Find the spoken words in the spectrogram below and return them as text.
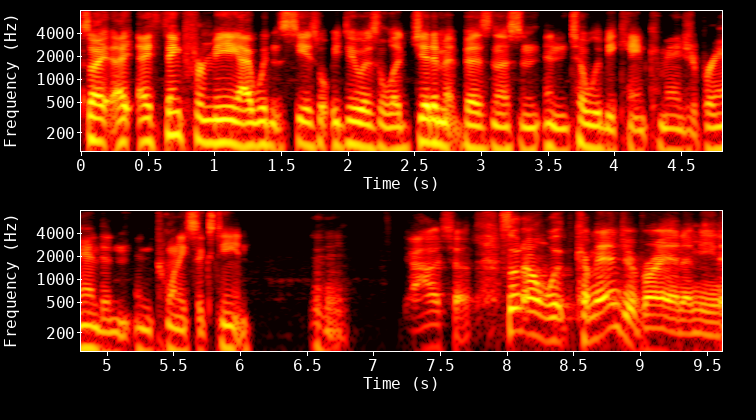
So I, I, think for me, I wouldn't see as what we do as a legitimate business until we became Command Your Brand in, in 2016. Mm-hmm. Gotcha. So now with Command Your Brand, I mean,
